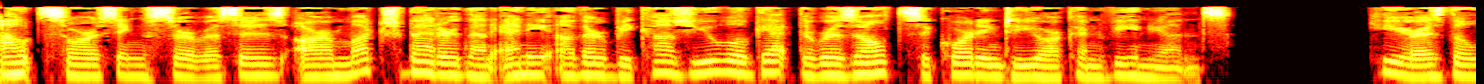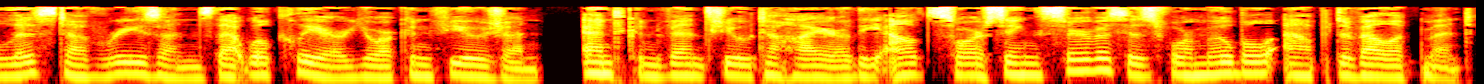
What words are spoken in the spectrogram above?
Outsourcing services are much better than any other because you will get the results according to your convenience. Here is the list of reasons that will clear your confusion and convince you to hire the outsourcing services for mobile app development.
